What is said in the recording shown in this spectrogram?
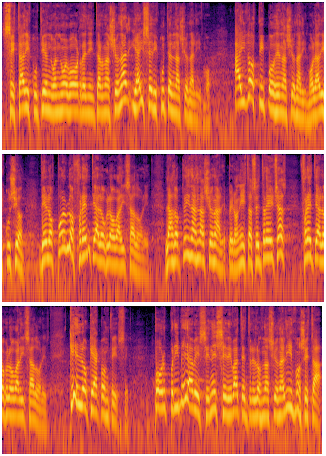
se está discutiendo el nuevo orden internacional y ahí se discute el nacionalismo. Hay dos tipos de nacionalismo, la discusión de los pueblos frente a los globalizadores, las doctrinas nacionales, peronistas entre ellas, frente a los globalizadores. ¿Qué es lo que acontece? Por primera vez en ese debate entre los nacionalismos está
